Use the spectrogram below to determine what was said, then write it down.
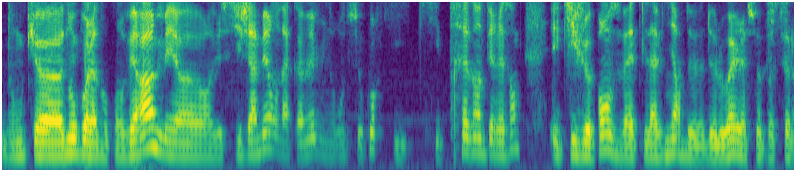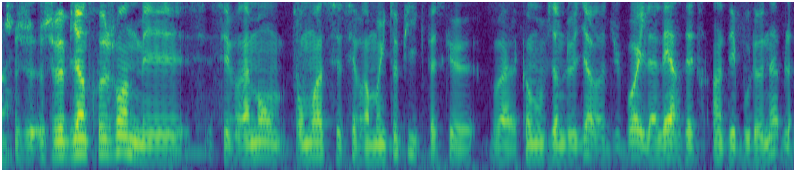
Donc, euh, donc voilà, donc on verra, mais euh, si jamais on a quand même une roue de secours qui, qui est très intéressante et qui, je pense, va être l'avenir de, de l'OL à ce poste-là. Je, je veux bien te rejoindre, mais c'est vraiment, pour moi, c'est c'est vraiment utopique parce que, voilà, comme on vient de le dire, Dubois, il a l'air d'être indéboulonnable.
